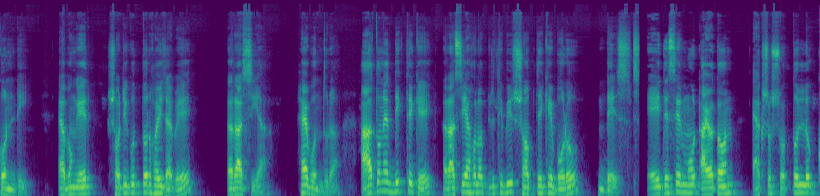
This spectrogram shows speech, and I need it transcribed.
কোনটি এবং এর সঠিক উত্তর হয়ে যাবে রাশিয়া। হ্যাঁ বন্ধুরা আয়তনের দিক থেকে রাশিয়া হলো পৃথিবীর সবথেকে বড় দেশ। এই দেশের মোট আয়তন একশো সত্তর লক্ষ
